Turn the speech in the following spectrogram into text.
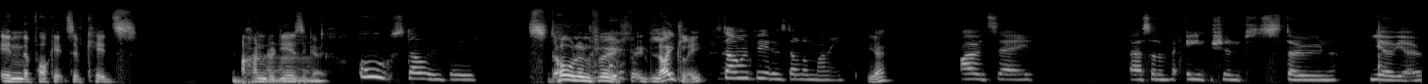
in the pockets of kids a hundred years Ah. ago? Oh, stolen food. Stolen food, likely. Stolen food and stolen money. Yeah. I would say a sort of ancient stone yo-yo.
